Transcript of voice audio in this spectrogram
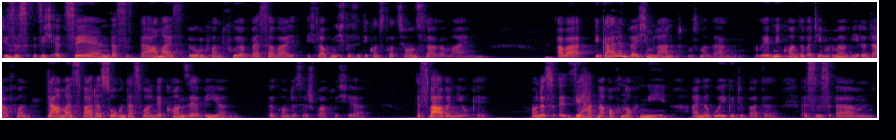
Dieses sich erzählen, dass es damals irgendwann früher besser war, ich glaube nicht, dass sie die Konzentrationslager meinen, aber egal in welchem Land, muss man sagen, reden die Konservativen immer wieder davon, damals war das so und das wollen wir konservieren. Da kommt es ja sprachlich her. Es war aber nie okay. Und es, sie hatten auch noch nie eine ruhige Debatte. Es ist, ähm,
